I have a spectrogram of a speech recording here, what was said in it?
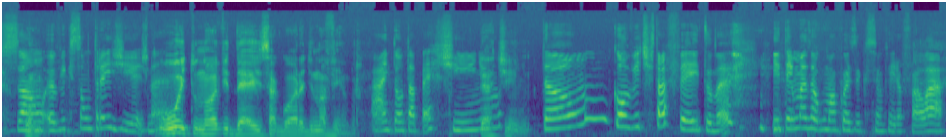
São, eu vi que são três dias, né? 8, 9 e 10 agora de novembro. Ah, então tá pertinho. Pertinho. Então, o convite está feito, né? E tem mais alguma coisa que o senhor queira falar?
